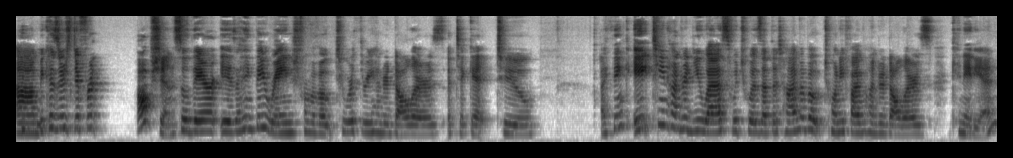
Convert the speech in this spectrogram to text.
um, because there's different options. So there is, I think they ranged from about two or three hundred dollars a ticket to. I think eighteen hundred US, which was at the time about twenty five hundred dollars Canadian,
